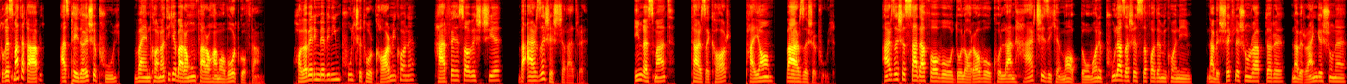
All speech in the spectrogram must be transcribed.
تو قسمت قبل از پیدایش پول و امکاناتی که برامون فراهم آورد گفتم. حالا بریم ببینیم پول چطور کار می‌کنه، حرف حسابش چیه و ارزشش چقدره. این قسمت طرز کار، پیام و ارزش پول. ارزش صدفا و دلارا و کلا هر چیزی که ما به عنوان پول ازش استفاده می‌کنیم نه به شکلشون ربط داره نه به رنگشونه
